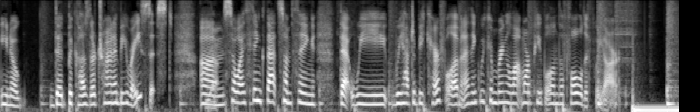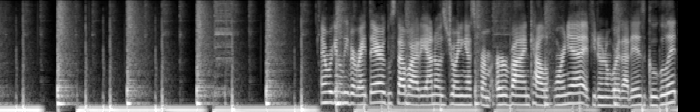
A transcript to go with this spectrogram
you know, that because they're trying to be racist. Um, Yeah. So I think that's something that we we have to be careful of, and I think we can bring a lot more people in the fold if we are. And we're going to leave it right there. Gustavo Arellano is joining us from Irvine, California. If you don't know where that is, Google it.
